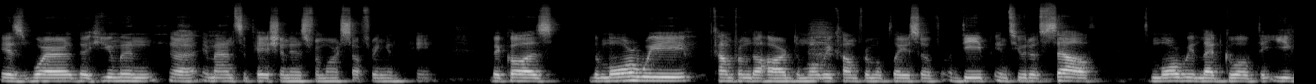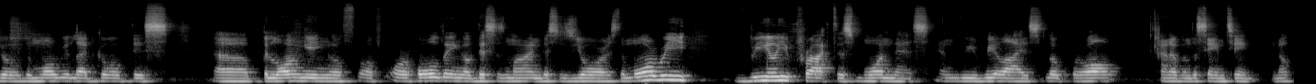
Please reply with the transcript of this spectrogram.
is where the human uh, emancipation is from our suffering and pain, because the more we come from the heart, the more we come from a place of deep intuitive self, the more we let go of the ego, the more we let go of this uh, belonging of, of or holding of this is mine this is yours the more we really practice oneness and we realize look we're all kind of on the same team you know?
